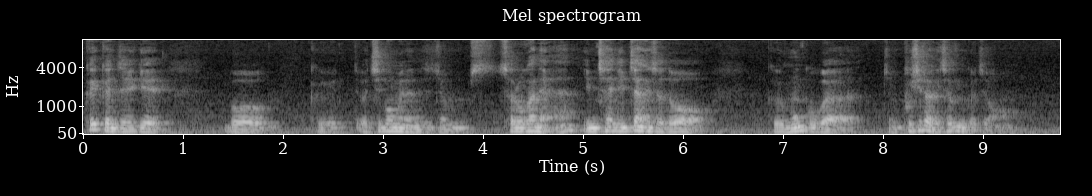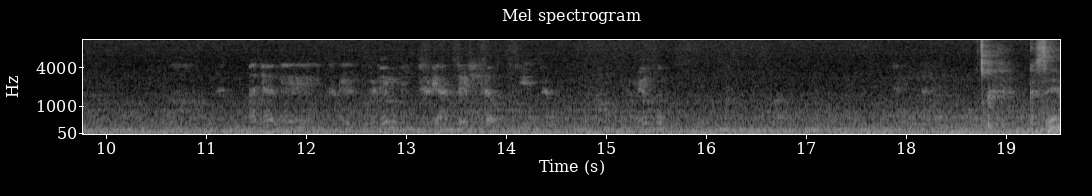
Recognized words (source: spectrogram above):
그러니까 이제 이게 뭐 그 어찌 보면은 이제 좀 서로 간에 임차인 입장에서도 그 문구가 좀 부실하게 적은 거죠. 글쎄요.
